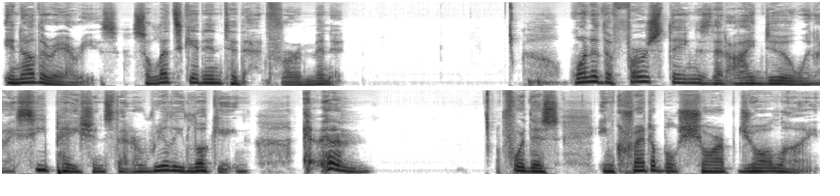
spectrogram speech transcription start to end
in other areas. So let's get into that for a minute. One of the first things that I do when I see patients that are really looking for this incredible sharp jawline,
